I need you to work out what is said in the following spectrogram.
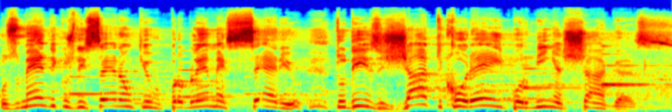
os médicos disseram que o problema é sério. Tu dizes: Já te curei por minhas chagas.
